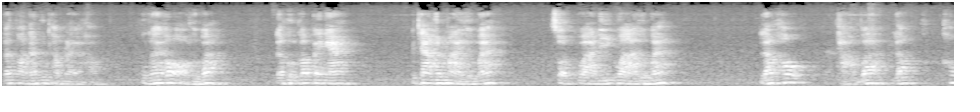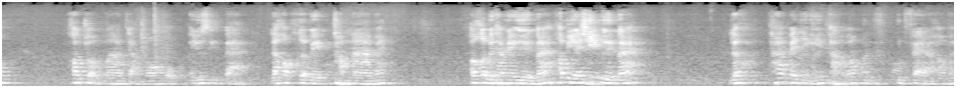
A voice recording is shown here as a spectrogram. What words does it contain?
แล้วตอนนั้นคุณทำอะไรกับเขาคุณให้เขาออกถูกป่ะแล้วคุณก็ไปไงไปจ้างคนใหม่ถูกไหมสดกว่าดีกว่าถูกไหมแล้วเขาถามว่าแล้วเขาเขาจบมาจากม .6 อายุ 18 แล้วเขาเคยไปทำนาไหม เขาเคยไปทำอย่างอื่นไหมเขามีอาชีพอื่นไหมแล้วถ้าเป็นอย่างนี้ถามว่าคุณคุณแฟร์เขาไหม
